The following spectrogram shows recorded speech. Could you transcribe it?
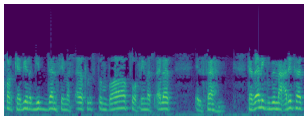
أثر كبير جدا في مسألة الاستنباط وفي مسألة الفهم. كذلك بمعرفة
